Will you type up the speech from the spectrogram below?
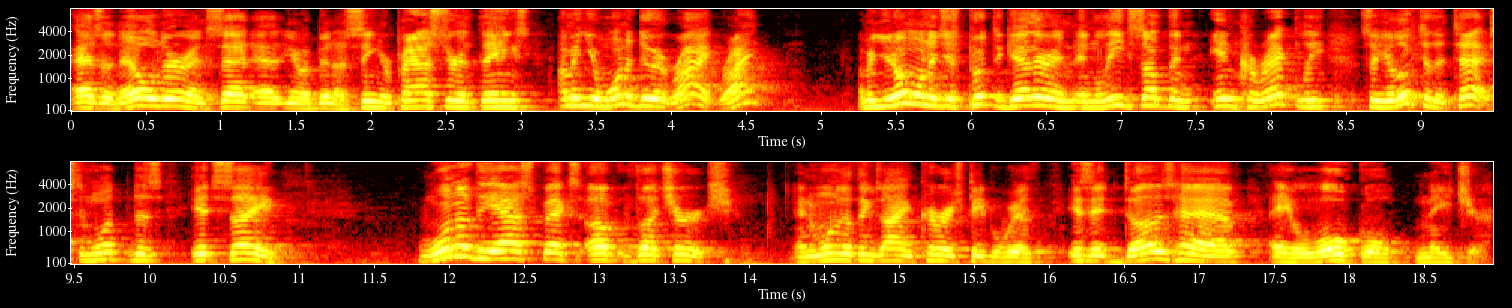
as an elder and sat as, you know, been a senior pastor and things, I mean, you want to do it right, right? I mean, you don't want to just put together and, and lead something incorrectly. So you look to the text, and what does it say? One of the aspects of the church, and one of the things I encourage people with, is it does have a local nature.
